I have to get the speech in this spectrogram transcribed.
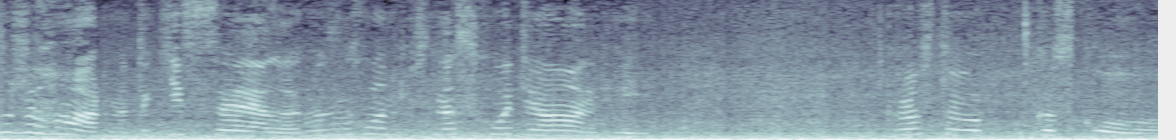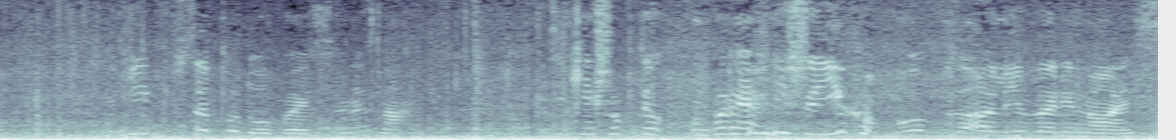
Дуже гарно, такі села. Ми знаходимося на сході Англії. Просто казково. Мені все подобається, не знаю. Тільки щоб ти обережніше їхав, було б взагалі very nice.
